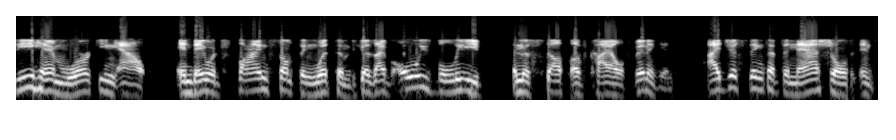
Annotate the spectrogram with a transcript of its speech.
see him working out and they would find something with him because I've always believed in the stuff of Kyle Finnegan. I just think that the Nationals, and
